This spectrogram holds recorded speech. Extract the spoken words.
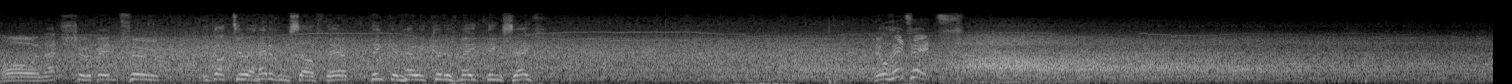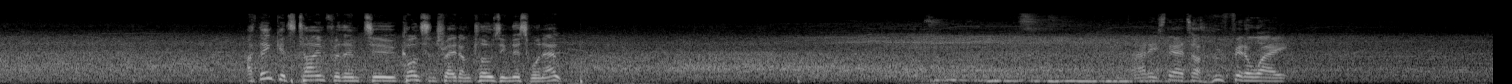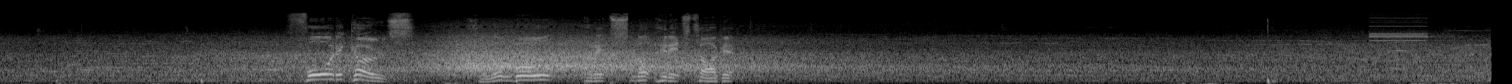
Oh, and that should have been two. He got too ahead of himself there, thinking how he could have made things safe. He'll hit it! I think it's time for them to concentrate on closing this one out. And he's there to hoof it away. Forward it goes. It's a long ball, but it's not hit its target.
